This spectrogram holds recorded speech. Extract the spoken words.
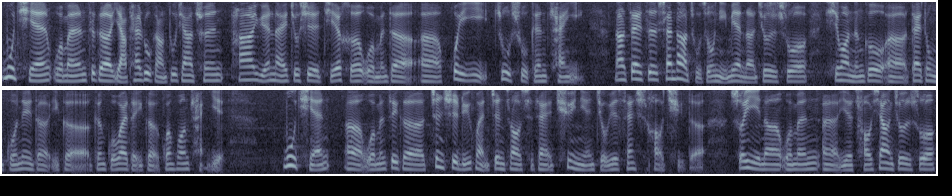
目前我们这个亚太鹿港度假村，它原来就是结合我们的呃会议、住宿跟餐饮。那在这三大主轴里面呢，就是说希望能够呃带动国内的一个跟国外的一个观光产业。目前呃我们这个正式旅馆证照是在去年九月三十号取得，所以呢我们呃也朝向就是说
